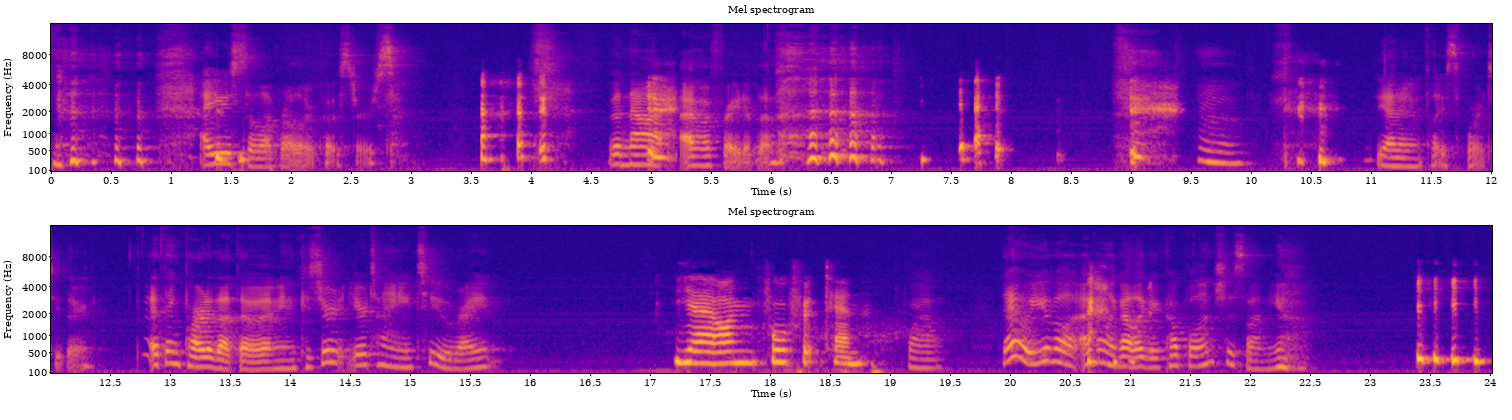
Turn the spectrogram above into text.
I used to love roller coasters, but now I'm afraid of them. yeah, I didn't play sports either. I think part of that though, I mean, because you're you're tiny too, right? Yeah, I'm four foot ten. Wow. Yeah, well, you've only, I've only got like a couple inches on you.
